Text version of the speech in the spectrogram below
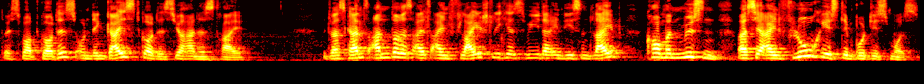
durch das Wort Gottes und den Geist Gottes, Johannes 3. Etwas ganz anderes als ein fleischliches wieder in diesen Leib kommen müssen, was ja ein Fluch ist im Buddhismus.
